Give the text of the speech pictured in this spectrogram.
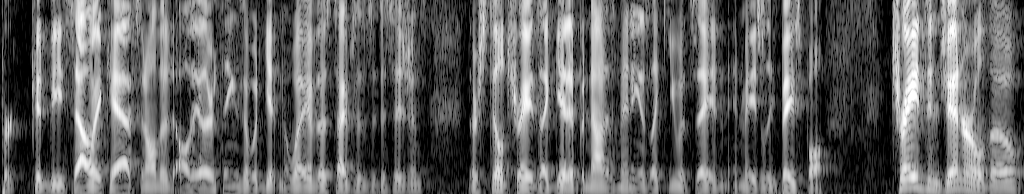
Per, could be salary caps and all the all the other things that would get in the way of those types of decisions. There's still trades, I get it, but not as many as like you would say in, in Major League Baseball. Trades in general, though,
